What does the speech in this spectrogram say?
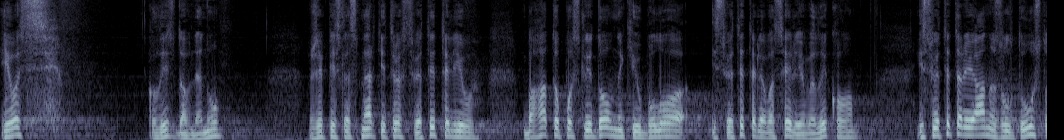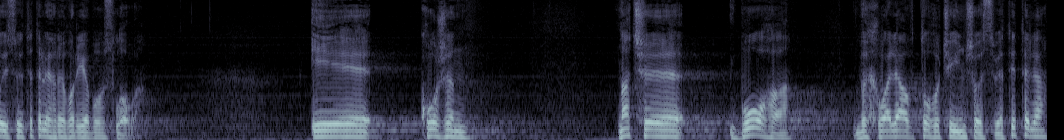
І ось колись давнину, вже після смерті трьох святителів, багато послідовників було і святителя Василія Великого, і святителя Іоанна Золотоустого, і святителя Григорія Богослова. І кожен, наче Бога, вихваляв того чи іншого святителя,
